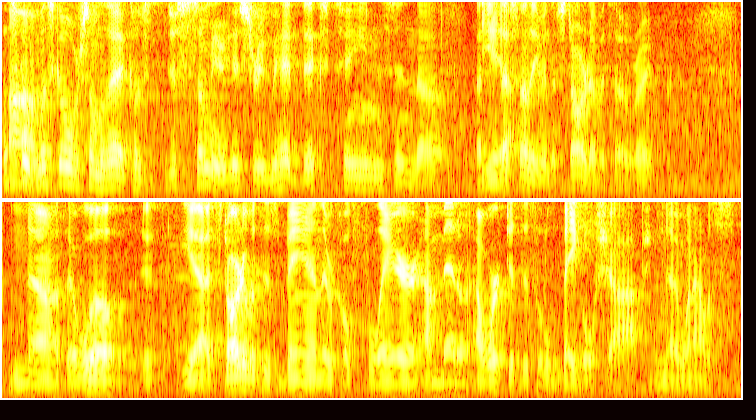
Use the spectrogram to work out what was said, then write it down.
let's go. Um, Let's go over some of that because just some of your history. We had Dexateens, and uh, that's Yeah. that's not even the start of it, though, right? No, well, it, yeah, it started with this band. They were called Flair. I met them. I worked at this little bagel shop, you know, when I was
